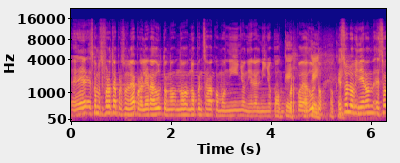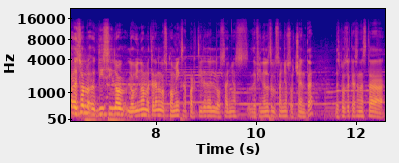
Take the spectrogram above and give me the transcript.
Eh, Es como si fuera otra personalidad, pero él era adulto, no, no, no pensaba como niño, ni era el niño con cuerpo de adulto. Eso lo vinieron, eso, eso lo- DC lo, lo vino a meter en los cómics a partir de los años, de finales de los años 80, después de que hacen esta,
